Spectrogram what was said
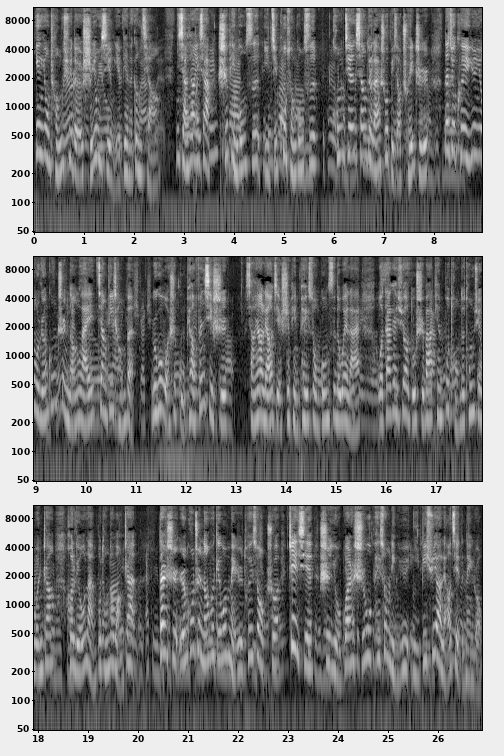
应用程序的实用性也变得更强。你想象一下，食品公司以及库存公司空间相对来说比较垂直，那就可以运用人工智能来降低成本。如果我是股票分析师。想要了解食品配送公司的未来，我大概需要读十八篇不同的通讯文章和浏览不同的网站。但是人工智能会给我每日推送，说这些是有关食物配送领域你必须要了解的内容，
